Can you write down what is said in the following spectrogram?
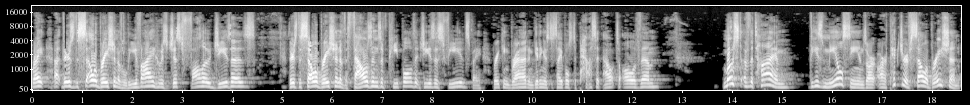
right? Uh, there's the celebration of Levi, who has just followed Jesus. There's the celebration of the thousands of people that Jesus feeds by breaking bread and getting his disciples to pass it out to all of them. Most of the time, these meal scenes are, are a picture of celebration,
